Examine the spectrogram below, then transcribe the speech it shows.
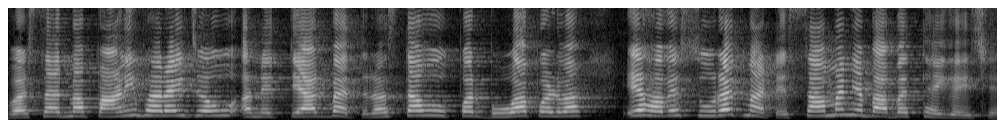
વરસાદમાં પાણી ભરાઈ જવું અને ત્યારબાદ રસ્તાઓ ઉપર ભૂવા પડવા એ હવે સુરત માટે સામાન્ય બાબત થઈ ગઈ છે.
